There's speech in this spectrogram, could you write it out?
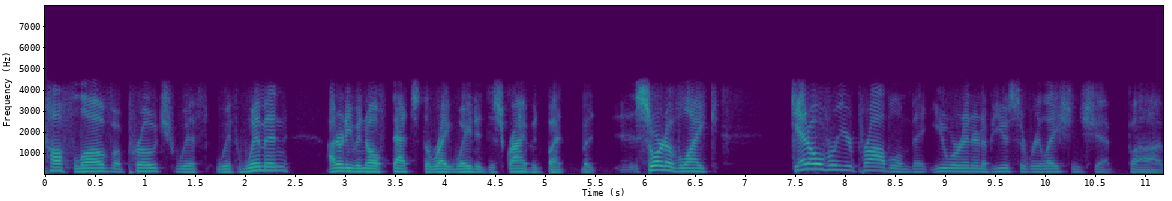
tough love approach with with women. I don't even know if that's the right way to describe it, but but sort of like get over your problem that you were in an abusive relationship. Uh,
